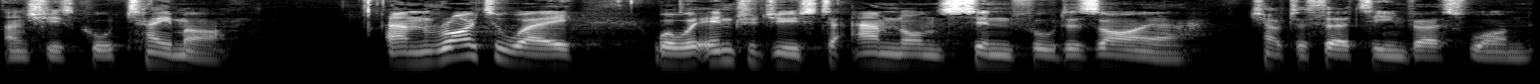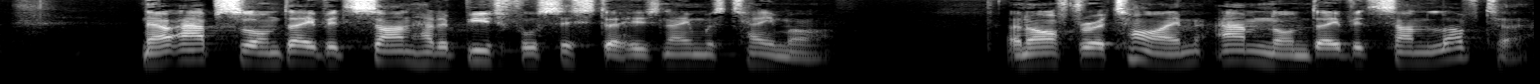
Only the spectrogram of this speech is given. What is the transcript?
and she's called Tamar. And right away, well, we're introduced to Amnon's sinful desire. Chapter 13, verse 1. Now, Absalom, David's son, had a beautiful sister whose name was Tamar. And after a time, Amnon, David's son, loved her.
